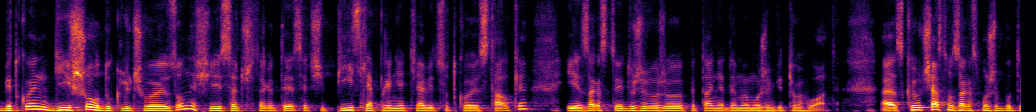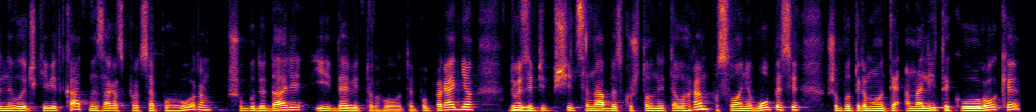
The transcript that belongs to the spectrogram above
Біткоін дійшов до ключової зони 64 тисячі після прийняття відсоткової ставки. І зараз стоїть дуже важливе питання, де ми можемо відторгувати. Е, Скажу чесно, зараз може бути невеличкий відкат. Ми зараз про це поговоримо. Що буде далі, і де відторговувати. Попередньо, друзі, підпишіться на безкоштовний телеграм, посилання в описі, щоб отримувати аналітику уроки,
